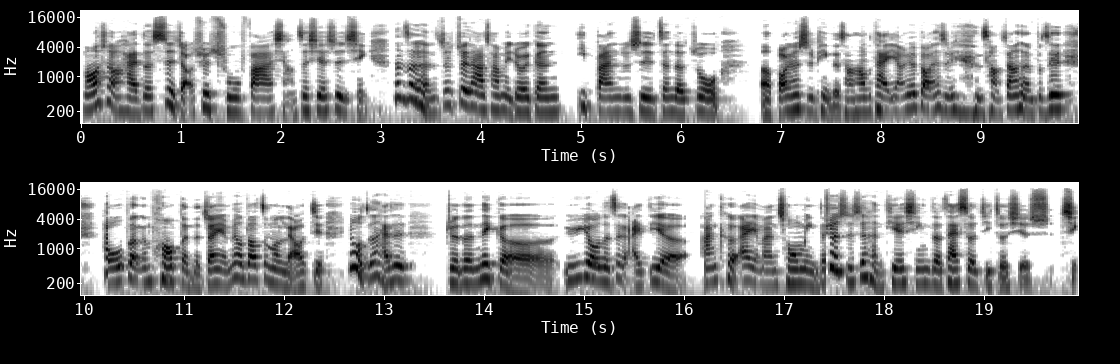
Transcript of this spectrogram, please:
毛小孩的视角去出发想这些事情，那这个可能就最大的差别就会跟一般就是真的做。呃，保健食品的厂商不太一样，因为保健食品的厂商可能不是狗本跟猫本的专业，没有到这么了解。因为我真的还是觉得那个鱼油的这个 idea 蛮可爱，也蛮聪明的，确实是很贴心的在设计这些事情。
